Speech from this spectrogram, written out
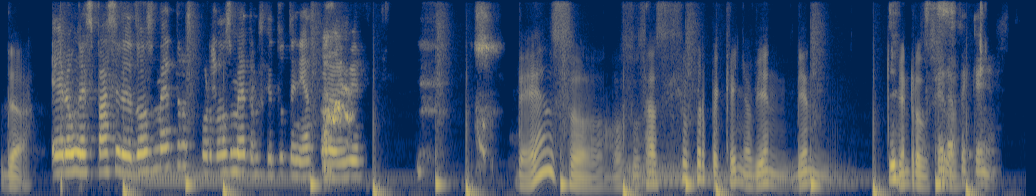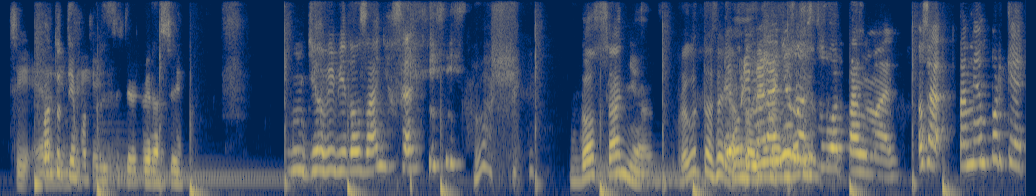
ya. Era un espacio de dos metros por dos metros que tú tenías para vivir. Denso. O sea, sí, súper pequeño, bien, bien, ¿Y bien reducido. Era pequeño. Sí, era ¿Cuánto tiempo pequeño. tuviste que vivir así? Yo viví dos años ahí. Oh, shit. Dos años. Pregunta seria. El primer año no estuvo tan mal. O sea, también porque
